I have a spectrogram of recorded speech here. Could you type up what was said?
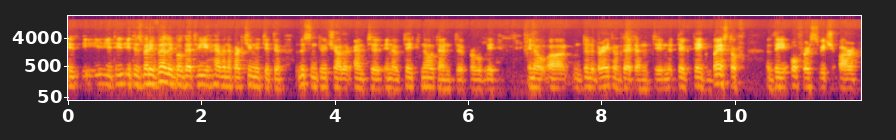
it, it, it is very valuable that we have an opportunity to listen to each other and to you know take note and to probably you know uh, deliberate on that and take, take best of the offers which are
